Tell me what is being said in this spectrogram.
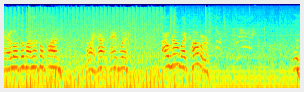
Hello to my little friend that I had name with. Oh no, my cover!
